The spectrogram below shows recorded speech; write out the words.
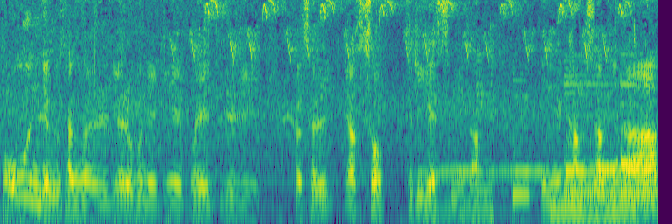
좋은 영상을 여러분에게 보여드릴 것을 약속드리겠습니다. 예, 감사합니다.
